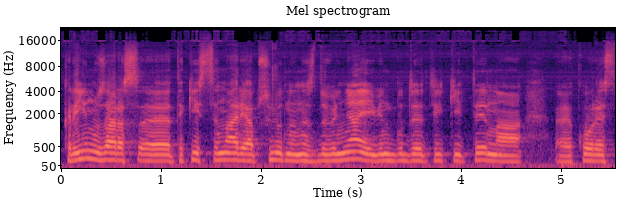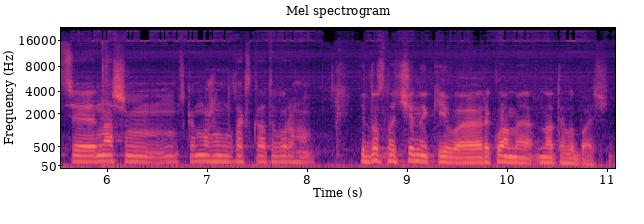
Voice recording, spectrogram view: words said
Країну зараз е, такий сценарій абсолютно не задовольняє, і він буде тільки йти на е, користь е, нашим, можна так сказати, ворогам. Відносно чинників е, реклами на телебаченні,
